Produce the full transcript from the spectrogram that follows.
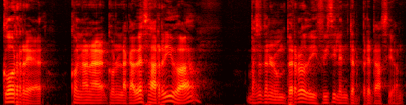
corre con la, con la cabeza arriba, vas a tener un perro de difícil interpretación.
